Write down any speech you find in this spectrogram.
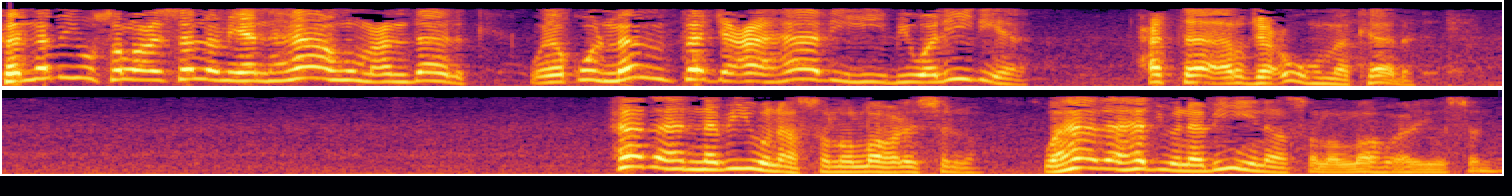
فالنبي صلى الله عليه وسلم ينهاهم عن ذلك ويقول من فجع هذه بوليدها حتى أرجعوه مكانه هذا نبينا صلى الله عليه وسلم وهذا هدي نبينا صلى الله عليه وسلم.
